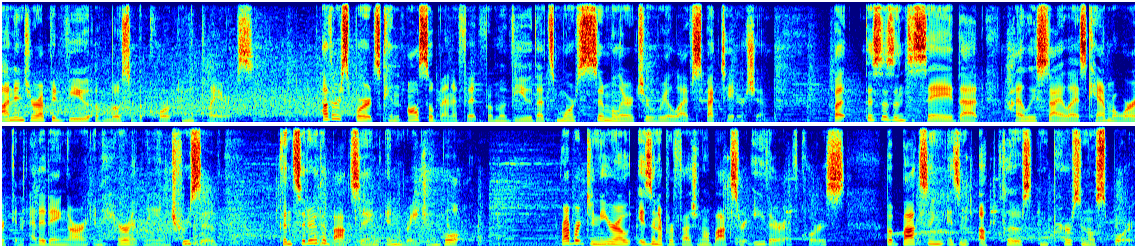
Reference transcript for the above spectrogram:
uninterrupted view of most of the court and the players. Other sports can also benefit from a view that's more similar to real life spectatorship. But this isn't to say that highly stylized camera work and editing are inherently intrusive. Consider the boxing in Raging Bull. Robert De Niro isn't a professional boxer either, of course, but boxing is an up close and personal sport,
